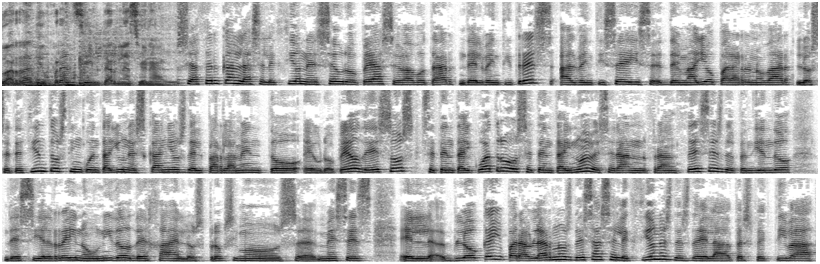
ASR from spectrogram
junto a Radio Francia Internacional. Se acercan las elecciones europeas, se va a votar del 23 al 26 de mayo para renovar los 751 escaños del Parlamento Europeo. De esos, 74 o 79 serán franceses, dependiendo de si el Reino Unido deja en los próximos eh, meses el bloque. Y para hablarnos de esas elecciones desde la perspectiva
